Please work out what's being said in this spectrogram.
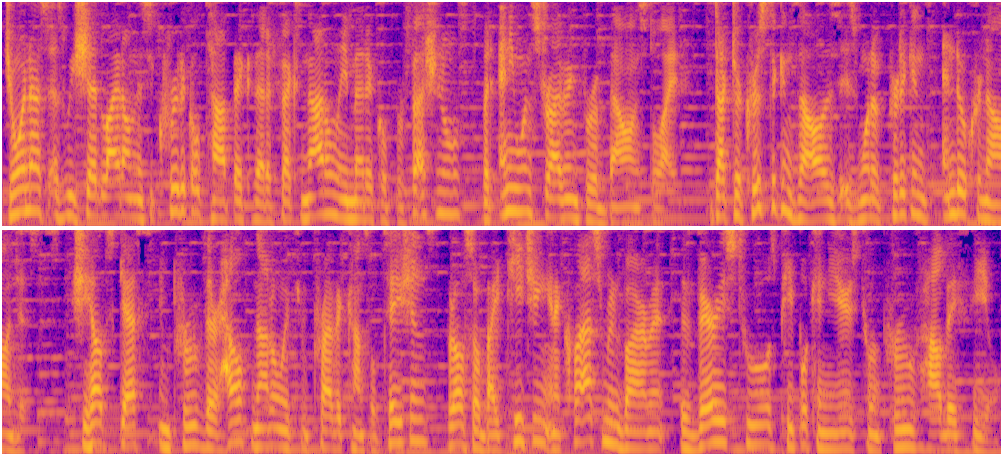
Join us as we shed light on this critical topic that affects not only medical professionals, but anyone striving for a balanced life. Dr. Krista Gonzales is one of Pritikin's endocrinologists. She helps guests improve their health not only through private consultations, but also by teaching in a classroom environment the various tools people can use to improve how they feel.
